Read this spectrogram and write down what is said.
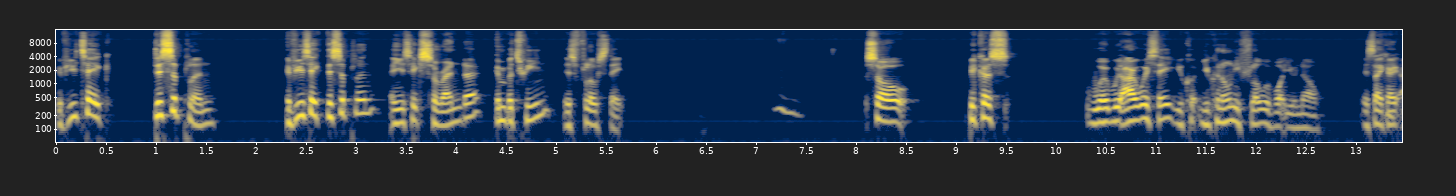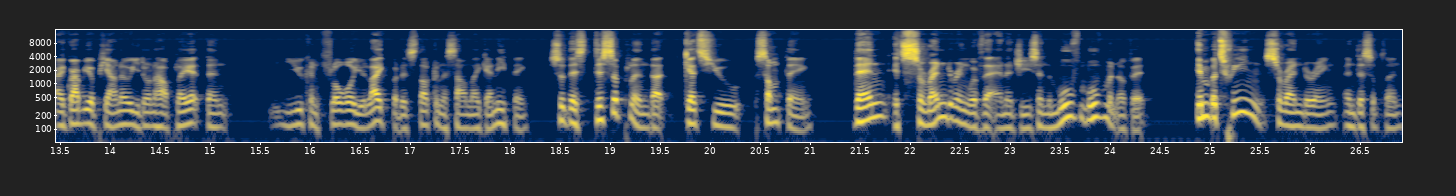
if you take discipline, if you take discipline and you take surrender, in between is flow state. So, because we, we, I always say you can, you can only flow with what you know. It's like I, I grab your piano, you don't know how to play it, then you can flow all you like, but it's not going to sound like anything. So there's discipline that gets you something. Then it's surrendering with the energies and the move movement of it. In between surrendering and discipline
